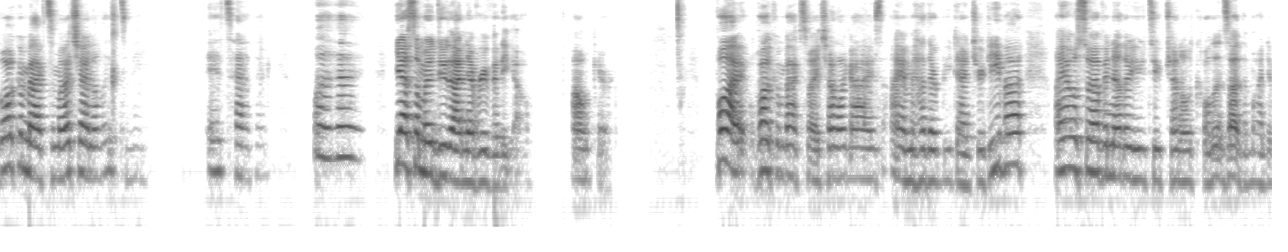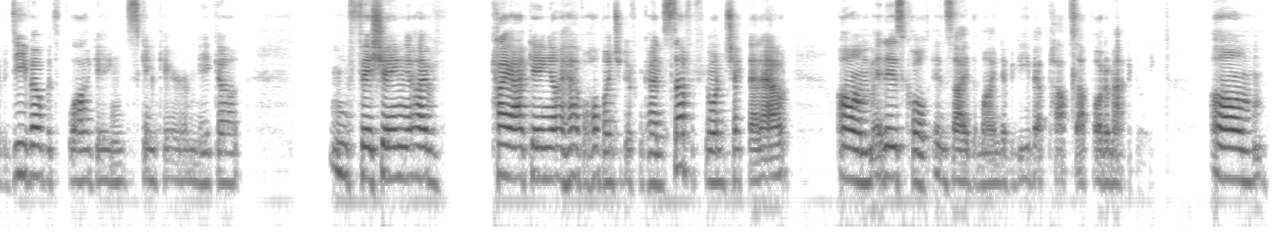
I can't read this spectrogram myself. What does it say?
welcome back to my channel. It's me. It's Heather. What? Yes, I'm going to do that in every video. I don't care. But welcome back to my channel, guys. I am Heather B. Denture Diva. I also have another YouTube channel called Inside the Mind of a Diva with vlogging, skincare, makeup, fishing. I've kayaking. I have a whole bunch of different kinds of stuff if you want to check that out. Um, it is called Inside the Mind of a Diva. It pops up automatically. Um,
